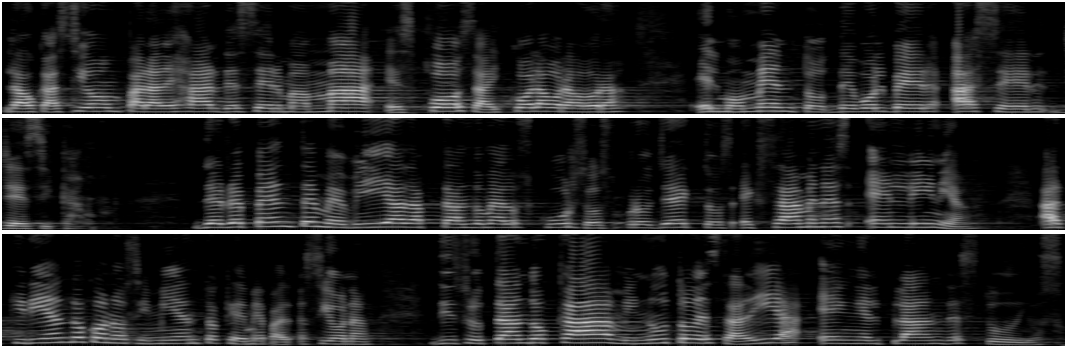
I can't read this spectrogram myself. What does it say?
la ocasión para dejar de ser mamá, esposa y colaboradora, el momento de volver a ser Jessica. De repente me vi adaptándome a los cursos, proyectos, exámenes en línea, adquiriendo conocimiento que me apasiona, disfrutando cada minuto de estadía en el plan de estudios,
